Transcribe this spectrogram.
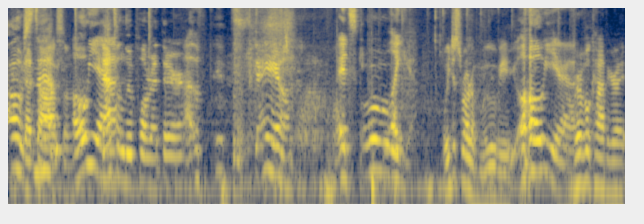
Oh, That's snap. awesome. Oh yeah. That's a loophole right there. Uh, Damn. it's Ooh. like we just wrote a movie. oh yeah. Verbal copyright.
